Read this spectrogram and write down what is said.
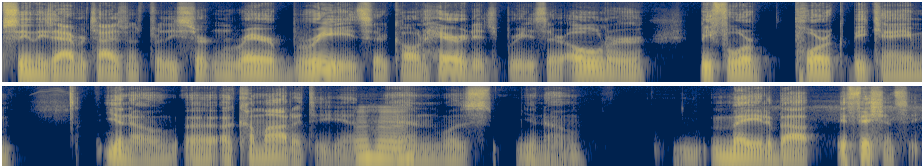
seeing these advertisements for these certain rare breeds. They're called heritage breeds. They're older before pork became, you know, uh, a commodity and, Mhm. and was, you know, made about efficiency.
